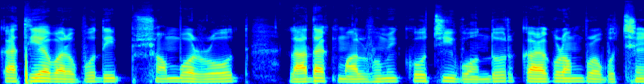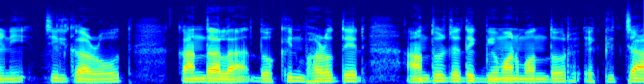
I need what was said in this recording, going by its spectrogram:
কাথিয়াবার উপদ্বীপ, সম্বর হ্রদ লাদাখ মালভূমি, কোচি বন্দর, কারাকোরাম পর্বতশ্রেণী চিল্কা হ্রদ কান্দালা, দক্ষিণ ভারতের আন্তর্জাতিক বিমানবন্দর, একটি চা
